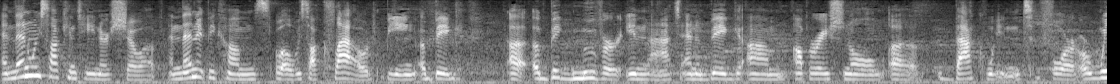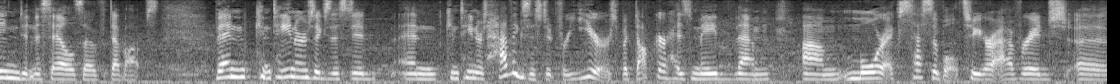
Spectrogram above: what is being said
And then we saw containers show up, and then it becomes well, we saw cloud being a big uh, a big mover in that and a big um, operational uh, backwind for or wind in the sails of DevOps. Then containers existed, and containers have existed for years, but Docker has made them um, more accessible to your average uh,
